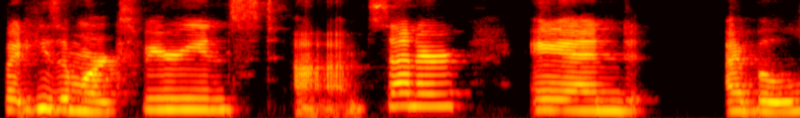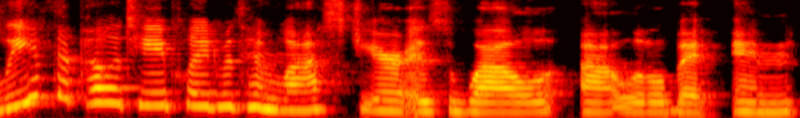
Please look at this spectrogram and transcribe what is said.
but he's a more experienced um, center. And I believe that Pelletier played with him last year as well, uh, a little bit in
